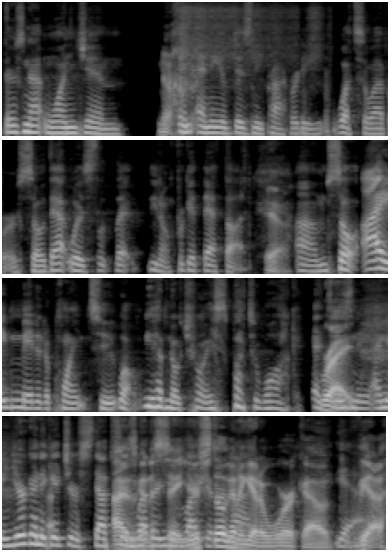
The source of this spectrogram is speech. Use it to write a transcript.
there's not one gym no in any of Disney property whatsoever. So that was you know, forget that thought. yeah Um, so I made it a point to well, you have no choice but to walk at Right. Disney. I mean, you're going to get your steps i in was whether gonna say you you're like still gonna get a workout Yeah. yeah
